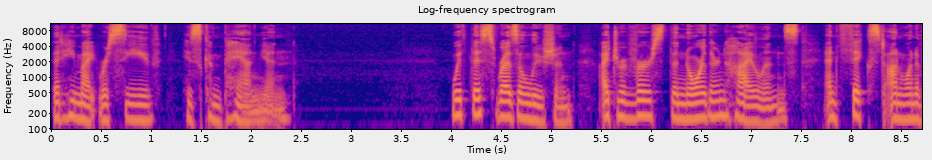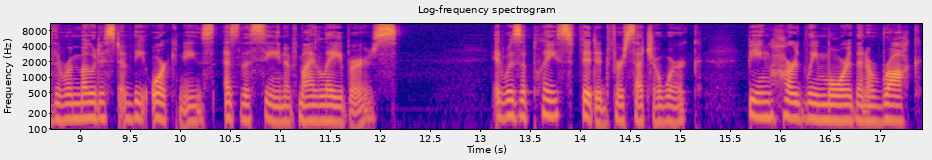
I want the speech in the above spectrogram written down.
that he might receive his companion. With this resolution, I traversed the northern highlands and fixed on one of the remotest of the Orkneys as the scene of my labors. It was a place fitted for such a work, being hardly more than a rock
